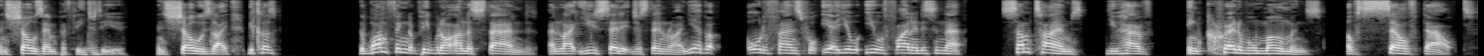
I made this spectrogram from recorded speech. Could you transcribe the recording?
and shows empathy to you and shows like, because the one thing that people don't understand, and like you said it just then, Ryan, yeah, but all the fans thought, yeah, you, you were fine and this and that. Sometimes you have incredible moments of self doubt.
